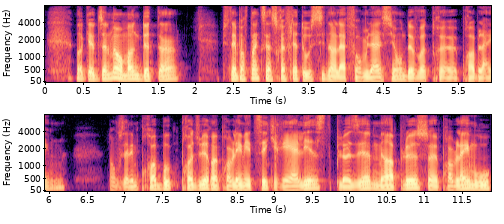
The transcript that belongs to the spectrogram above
Donc, habituellement, on manque de temps. Puis c'est important que ça se reflète aussi dans la formulation de votre euh, problème. Donc, vous allez me produire un problème éthique réaliste, plausible, mais en plus, un problème où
